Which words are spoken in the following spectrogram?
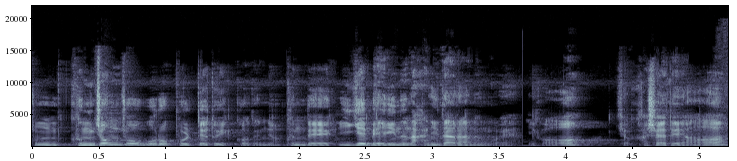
좀 긍정적으로 볼 때도 있거든요. 근데 이게 메인은 아니다라는 거예요. 이거 기억하셔야 돼요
